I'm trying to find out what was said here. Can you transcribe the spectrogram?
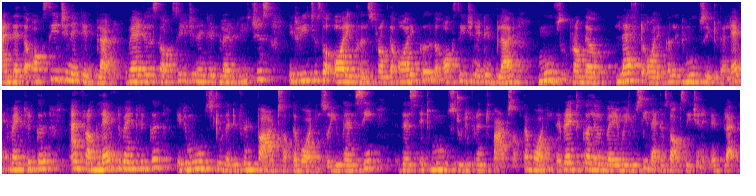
and then the oxygenated blood where does the oxygenated blood reaches? It reaches the auricles from the auricle the oxygenated blood moves from the left auricle it moves into the left ventricle. And from left ventricle it moves to the different parts of the body. So you can see this it moves to different parts of the body. The red color wherever you see that is the oxygenated blood.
